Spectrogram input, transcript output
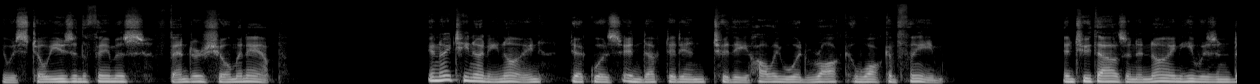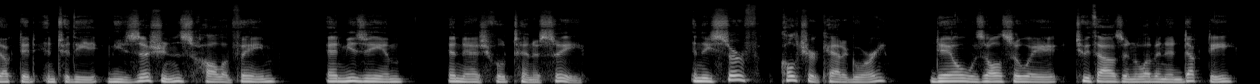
He was still using the famous Fender Showman amp. In 1999, Dick was inducted into the Hollywood Rock Walk of Fame. In 2009, he was inducted into the Musicians Hall of Fame and Museum in Nashville, Tennessee. In the surf culture category, Dale was also a 2011 inductee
